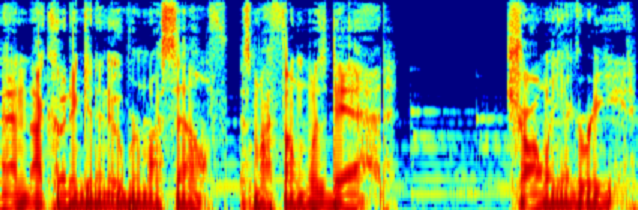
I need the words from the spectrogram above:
and I couldn't get an Uber myself as my phone was dead. Charlie agreed,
